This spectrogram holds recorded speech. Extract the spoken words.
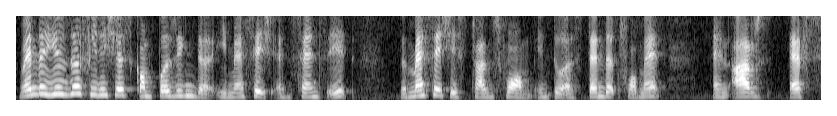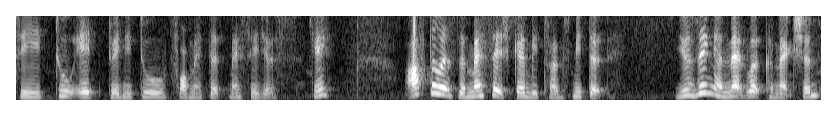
When the user finishes composing the e-message and sends it, the message is transformed into a standard format and RFC 2822 formatted messages. Okay. Afterwards, the message can be transmitted. Using a network connection,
